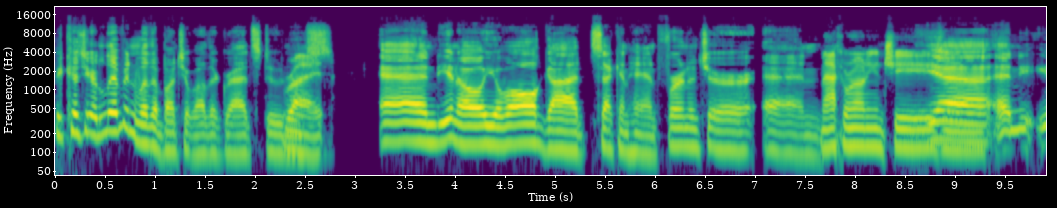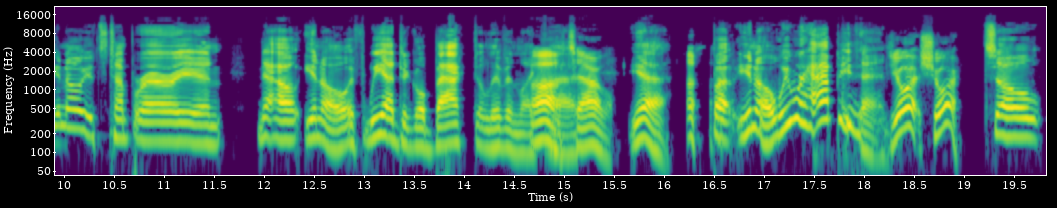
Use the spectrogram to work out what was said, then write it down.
because you're living with a bunch of other grad students. Right. And, you know, you've all got secondhand furniture and, macaroni and cheese. yeah. And, you know, it's temporary. And now, you know, if we had to go back to living like oh, that, terrible. yeah. but, you know, we were happy then Sure, sure. so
